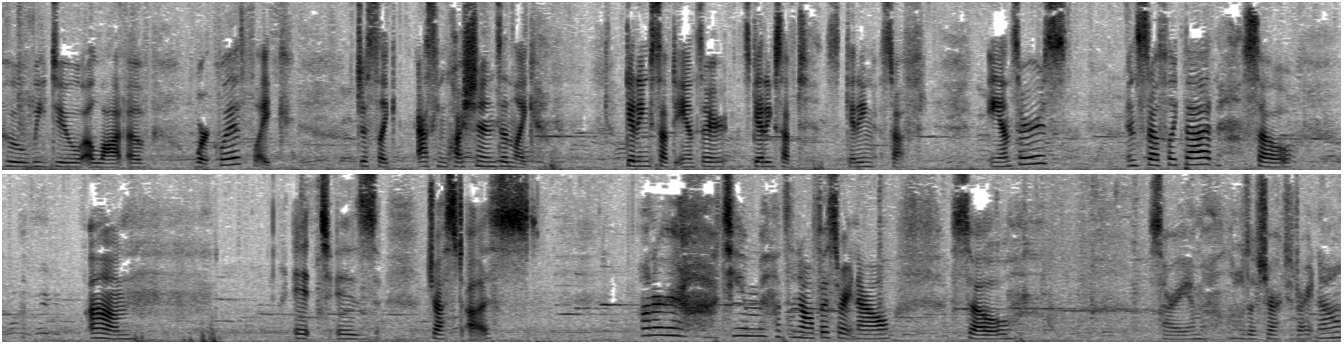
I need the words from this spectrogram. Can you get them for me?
who we do a lot of work with, like just like asking questions and like getting stuff to answer, getting stuff, getting stuff answers and stuff like that. So, um, it is just us on our team that's in the office right now. So, sorry, I'm a little distracted right now.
